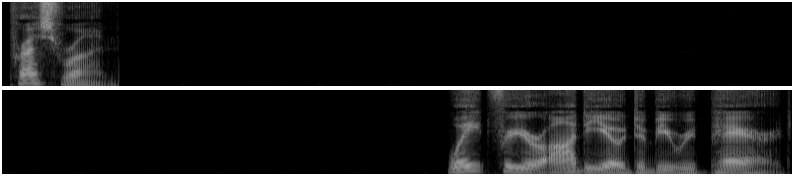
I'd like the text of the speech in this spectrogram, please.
Press Run. Wait for your audio to be repaired.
